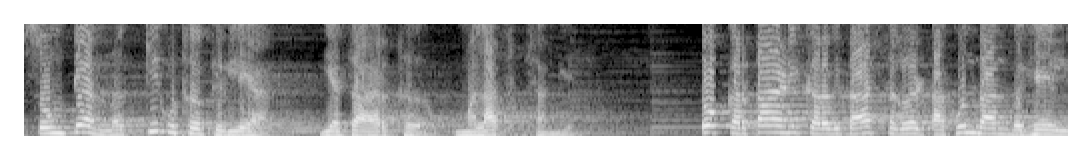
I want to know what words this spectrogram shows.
सोंगट्या नक्की कुठं फिरल्या याचा अर्थ मलाच सांगेल. तो करता आणि करविता सगळं टाकून दान बघेल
